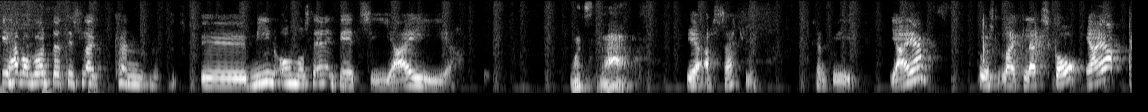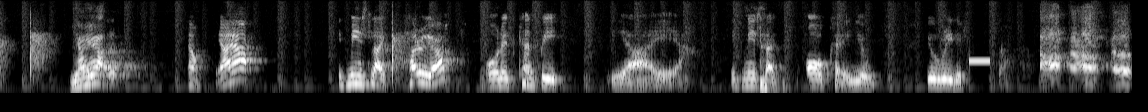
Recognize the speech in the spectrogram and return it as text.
We have a word that is like can uh, mean almost anything. It's jæja. What's that? Yeah, exactly. It can be jæja. So it's like let's go. Jæja. Yeah, yeah. No, jæja. It means like hurry up, or it can be jæja. It means like okay, you you really f***ed up. Ah, ah, ah.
